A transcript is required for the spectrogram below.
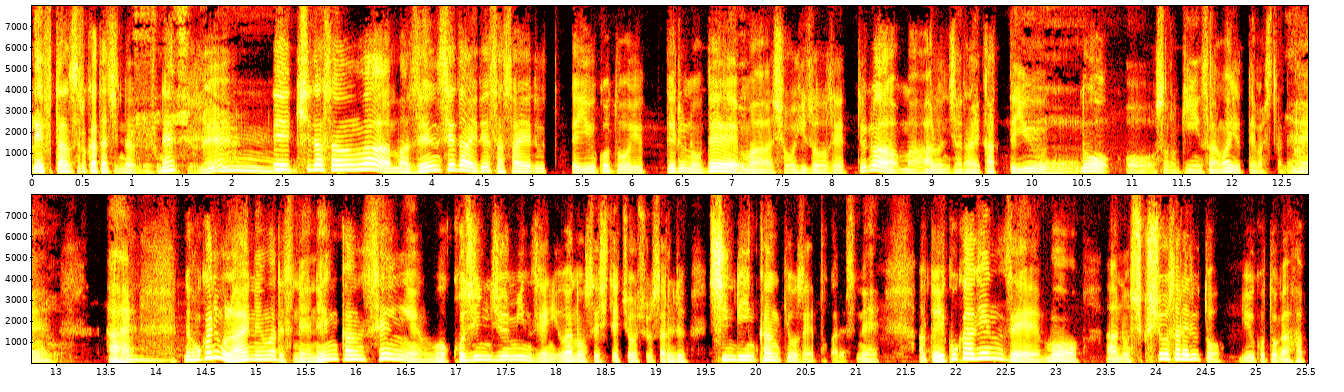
で負担する形になるんですね。で、ね、岸田さんは、まあ、全世代で支えるっていうことを言ってるので、まあ、消費増税っていうのは、まあ、あるんじゃないかっていうのを、その議員さんは言ってましたね。はい。で、他にも来年はですね、年間1000円を個人住民税に上乗せして徴収される森林環境税とかですね、あとエコ加減税も、あの、縮小されるということが発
